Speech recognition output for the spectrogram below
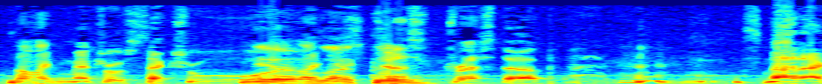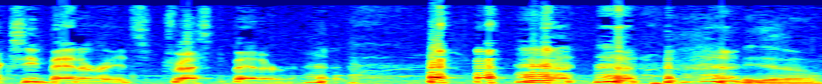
is that like metrosexual? or Yeah, like, like it's just dressed up. it's not actually better. It's dressed better. Yeah.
